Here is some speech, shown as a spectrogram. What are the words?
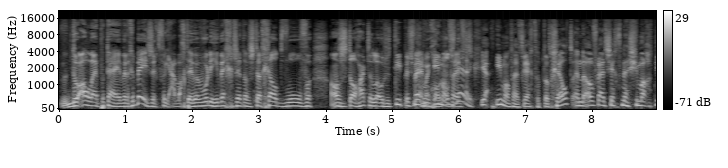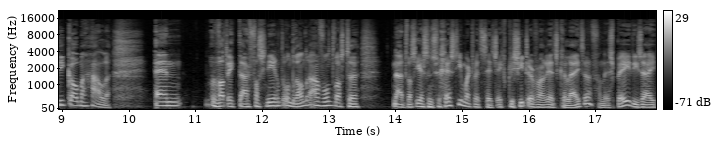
door allerlei partijen werden gebezigd. Van ja, wacht even, we worden hier weggezet als stel geldwolven, als stel harteloze types. Nee, maar iemand heeft, werk. ja, iemand heeft recht op dat geld. En de overheid zegt: nee, je mag het niet komen halen. En wat ik daar fascinerend onder andere aan vond, was de. Nou, het was eerst een suggestie, maar het werd steeds explicieter van Renske Leijten van de SP. Die zei:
